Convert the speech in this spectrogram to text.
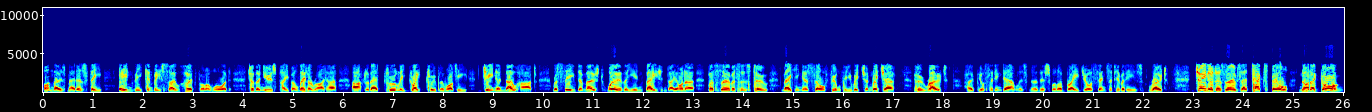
On those matters, the Envy can be so hurtful award to the newspaper letter writer after that truly great True Blue Aussie, Gina Nohart, received a most worthy Invasion Day honour for services to making herself filthy rich and richer, who wrote, Hope you're sitting down, listener. This will abrade your sensitivities. Wrote, Gina deserves a tax bill, not a gong.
